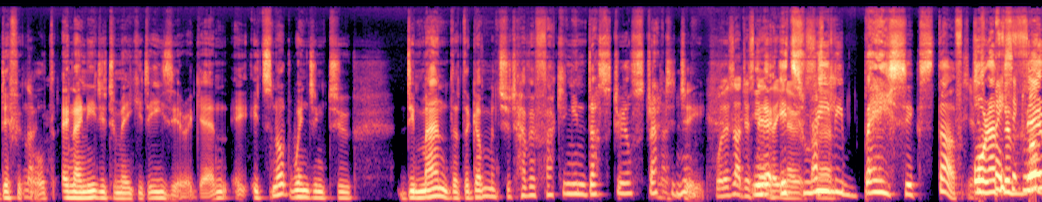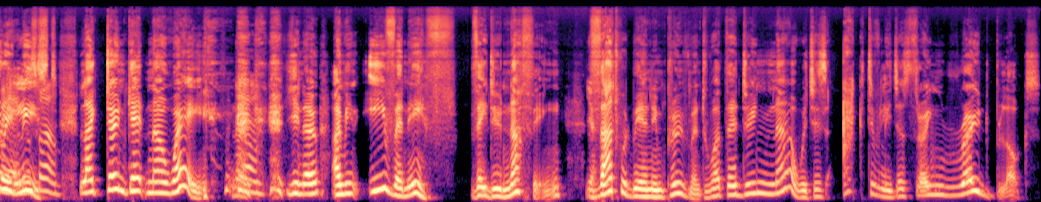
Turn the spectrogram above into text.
difficult and I need you to make it easier again. It's not whinging to demand that the government should have a fucking industrial strategy. Well, is that just You it? know, that, you it's know, uh, really basic stuff. Yeah. Or at the very least, well. like, don't get in our way. Yeah. you know, I mean, even if they do nothing, Yeah. that would be an improvement to what they're doing now, which is actively just throwing roadblocks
